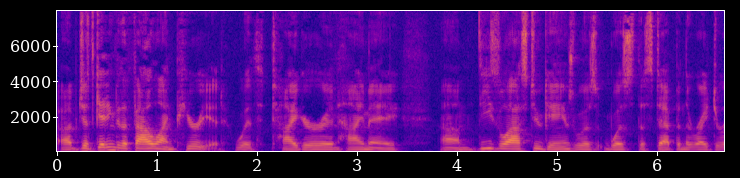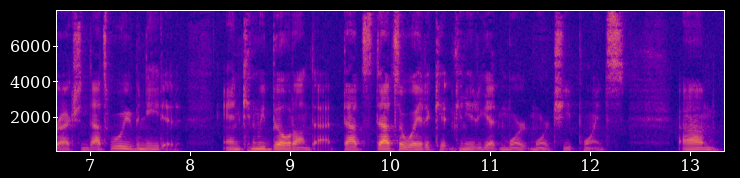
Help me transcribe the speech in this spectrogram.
Uh, just getting to the foul line, period, with Tiger and Jaime. Um, these last two games was was the step in the right direction. That's what we've been needed, and can we build on that? That's that's a way to continue to get more more cheap points. Um,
